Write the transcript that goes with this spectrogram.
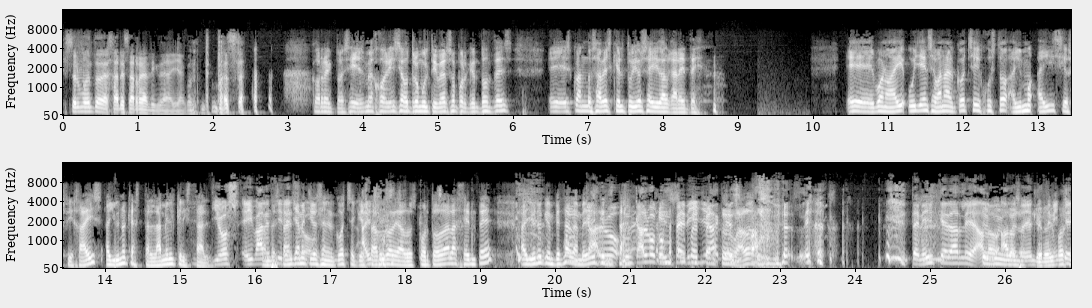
es el momento de dejar esa realidad ya cuando te pasa. Correcto, sí, es mejor irse a otro multiverso porque entonces eh, es cuando sabes que el tuyo se ha ido al garete. Eh, bueno, ahí huyen, se van al coche y justo hay un mo- ahí, si os fijáis, hay uno que hasta lame el cristal. Dios, iba a Cuando decir están ya eso. metidos en el coche, que Hay están rodeados por toda la gente, hay uno que empieza a lamer el cristal. un calvo con perilla que es para tenéis que darle a, lo- los bueno. oyentes, nos tenéis hemos que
